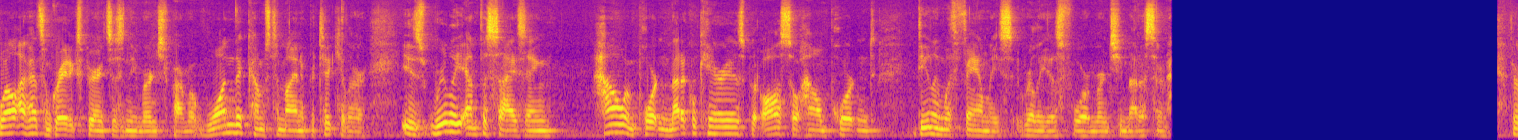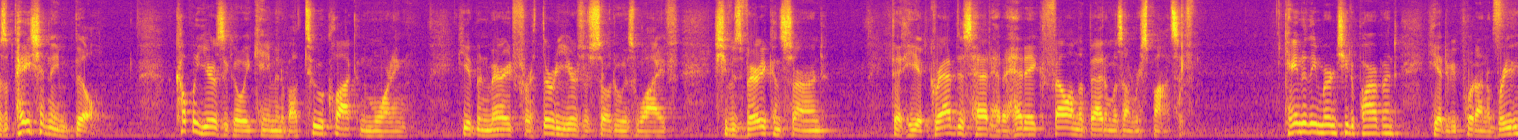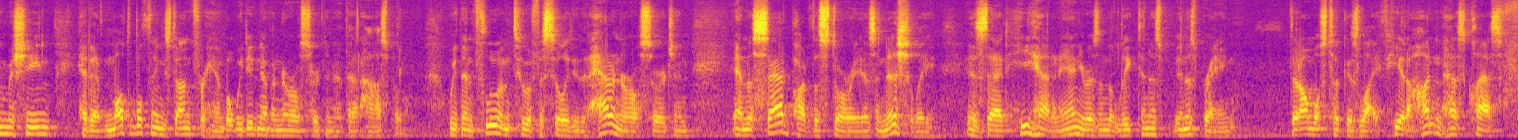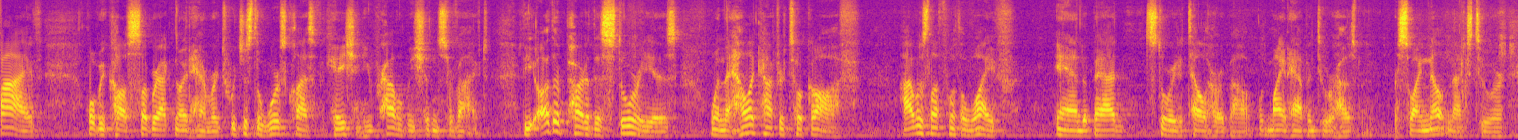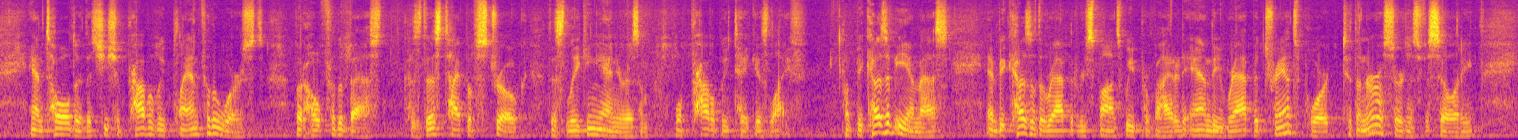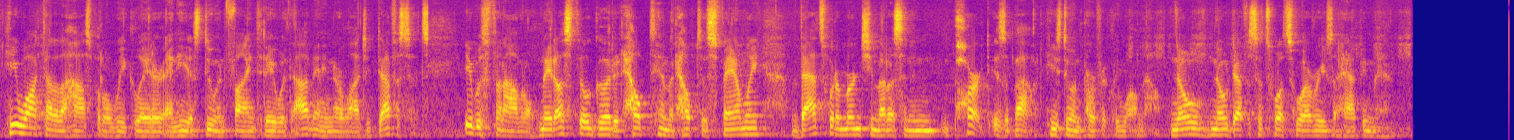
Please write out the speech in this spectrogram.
Well, I've had some great experiences in the emergency department. One that comes to mind in particular is really emphasizing how important medical care is, but also how important dealing with families really is for emergency medicine. There's a patient named Bill. A couple years ago, he came in about 2 o'clock in the morning. He had been married for 30 years or so to his wife. She was very concerned that he had grabbed his head, had a headache, fell on the bed, and was unresponsive. Came to the emergency department. He had to be put on a breathing machine, had to have multiple things done for him, but we didn't have a neurosurgeon at that hospital. We then flew him to a facility that had a neurosurgeon, and the sad part of the story is initially is that he had an aneurysm that leaked in his, in his brain that almost took his life. He had a Hunt and Hess class 5, what we call subarachnoid hemorrhage, which is the worst classification. He probably shouldn't have survived. The other part of this story is when the helicopter took off, I was left with a wife and a bad story to tell her about what might happen to her husband. So I knelt next to her and told her that she should probably plan for the worst, but hope for the best, because this type of stroke, this leaking aneurysm, will probably take his life. But because of EMS and because of the rapid response we provided and the rapid transport to the neurosurgeon's facility, he walked out of the hospital a week later and he is doing fine today without any neurologic deficits. It was phenomenal. Made us feel good. It helped him. It helped his family. That's what emergency medicine in part is about. He's doing perfectly well now. No, no deficits whatsoever. He's a happy man.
